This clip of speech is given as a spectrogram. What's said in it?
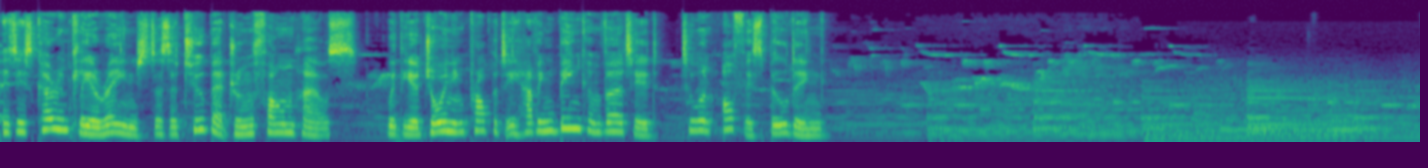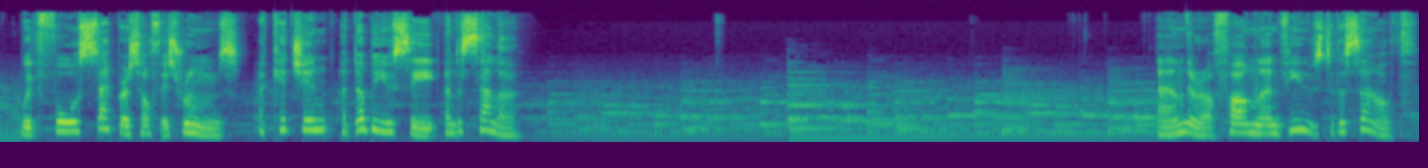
It is currently arranged as a two-bedroom farmhouse, with the adjoining property having been converted to an office building. With four separate office rooms, a kitchen, a WC and a cellar. And there are farmland views to the south.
